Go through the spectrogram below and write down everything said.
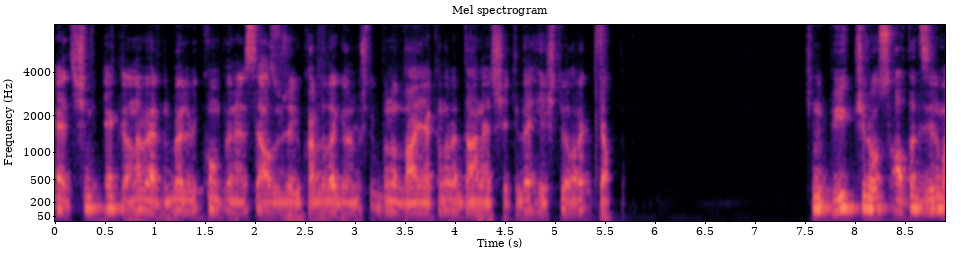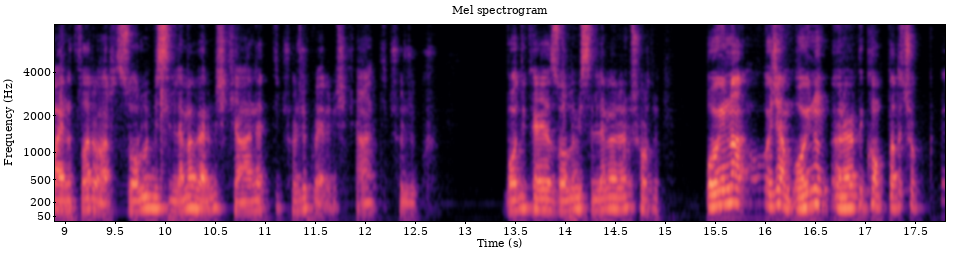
Evet şimdi ekrana verdim. Böyle bir komp önerisi az önce yukarıda da görmüştük. Bunu daha yakında ve daha net şekilde HD olarak yaptık. Şimdi Büyük Kiros altta dizilim ayrıntıları var. Zorlu misilleme vermiş. Kehanetli çocuk vermiş. Kehanetli çocuk. Bodika'ya zorlu misilleme vermiş. Hortum... Oyuna hocam oyunun önerdiği komplara çok e,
